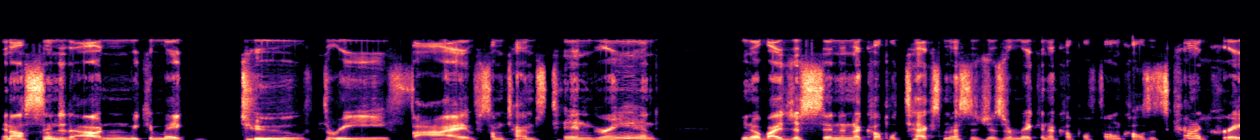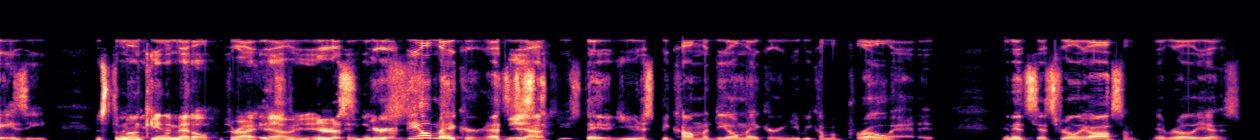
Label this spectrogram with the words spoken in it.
and I'll send mm-hmm. it out, and we can make two, three, five, sometimes ten grand, you know, by just sending a couple text messages or making a couple phone calls. It's kind of crazy. It's the monkey in the middle, right? I mean, you're, just, you're a deal maker. That's just like you stated. You just become a deal maker and you become a pro mm-hmm. at it, and it's it's really awesome. It really is.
